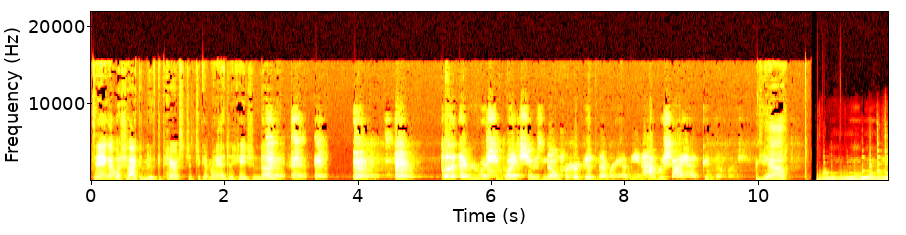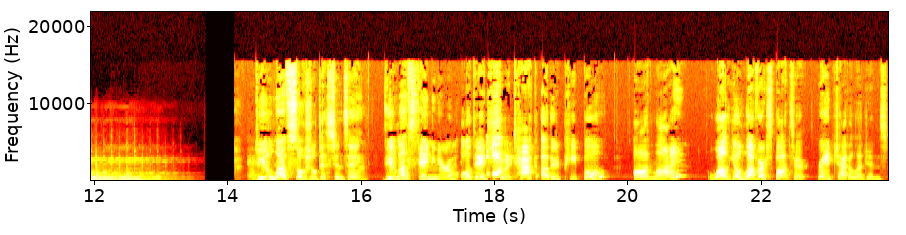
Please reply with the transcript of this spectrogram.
Dang, I wish I could move to Paris just to get my education done. She went, she was known for her good memory. I mean, I wish I had good memory. Yeah. Do you love social distancing? Do you love staying in your room all day just to attack other people online? Well, you'll love our sponsor, Raid Shadow Legends.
